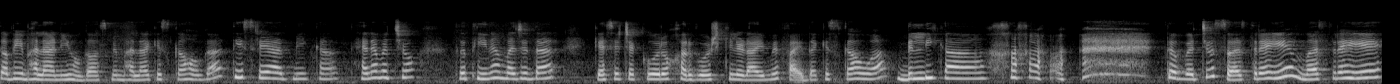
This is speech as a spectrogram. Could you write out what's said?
कभी भला नहीं होगा, उसमें भला किसका होगा? तीसरे आदमी का। है ना बच्चों? तो थी ना मज़ेदार। कैसे चक्कोर और खरगोश की लड़ाई में फ़ायदा किसका हुआ? बिल्ली का। तो बच्चों, स्वस्थ रहिए, मस्त रहिए,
